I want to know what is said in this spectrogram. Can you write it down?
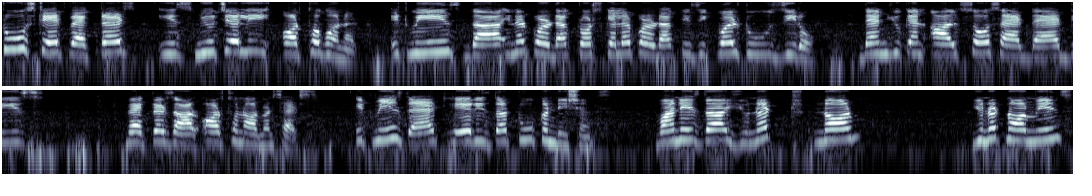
two state vectors is mutually orthogonal. It means the inner product or scalar product is equal to 0. Then you can also say that these vectors are orthonormal sets. It means that here is the two conditions. One is the unit norm. Unit norm means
